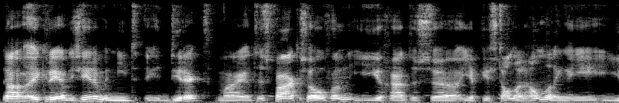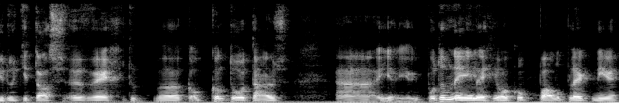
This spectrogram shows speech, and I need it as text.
Nou, ik realiseer me niet direct, maar het is vaak zo van, je gaat dus, eh, je hebt je standaard handelingen, je, je doet je tas weg, je doet eh, op kantoor thuis, eh, je, je portemonnee leg je ook op een bepaalde plek neer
